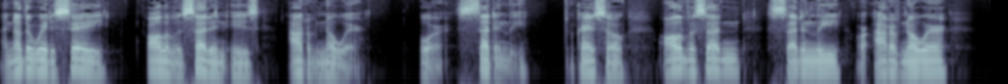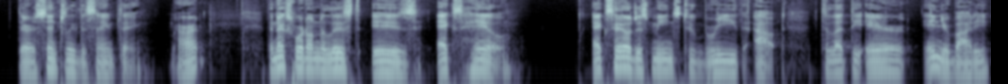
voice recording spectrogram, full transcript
Another way to say all of a sudden is out of nowhere or suddenly. Okay, so all of a sudden, suddenly, or out of nowhere, they're essentially the same thing. All right. The next word on the list is exhale. Exhale just means to breathe out, to let the air in your body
